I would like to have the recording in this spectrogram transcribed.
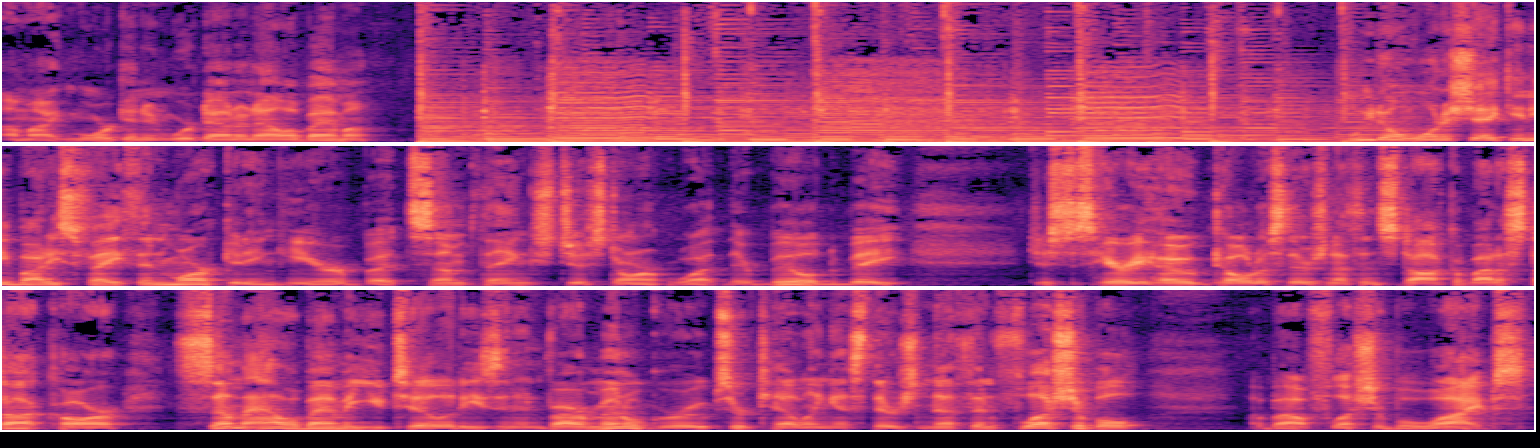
I'm Mike Morgan, and we're down in Alabama. We don't want to shake anybody's faith in marketing here, but some things just aren't what they're billed to be. Just as Harry Hogge told us there's nothing stock about a stock car, some Alabama utilities and environmental groups are telling us there's nothing flushable about flushable wipes.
